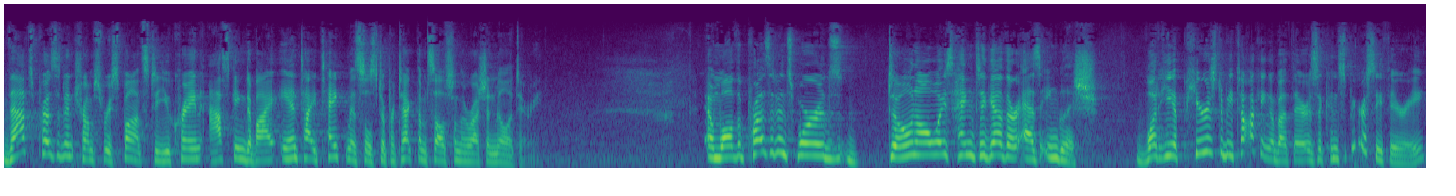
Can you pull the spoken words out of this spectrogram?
That's President Trump's response to Ukraine asking to buy anti tank missiles to protect themselves from the Russian military. And while the president's words don't always hang together as English, what he appears to be talking about there is a conspiracy theory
